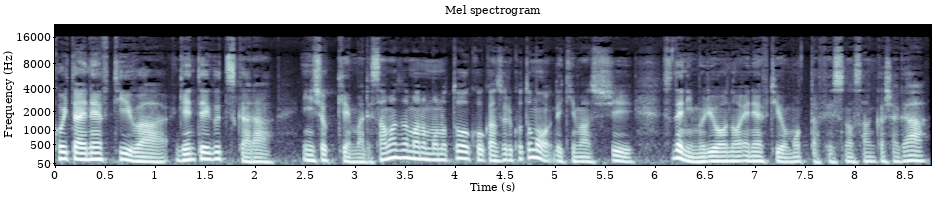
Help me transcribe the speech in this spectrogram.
こういった NFT は限定グッズから飲食券までさまざまなものと交換することもできますしすでに無料の NFT を持ったフェスの参加者が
